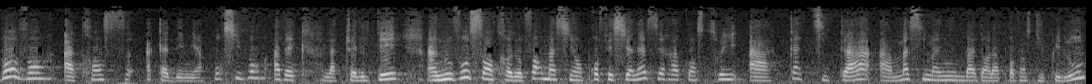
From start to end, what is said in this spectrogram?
Bon vent à Trans Academia. Poursuivons avec l'actualité. Un nouveau centre de formation professionnelle sera construit à Katika, à Massimanimba, dans la province du Quilou.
